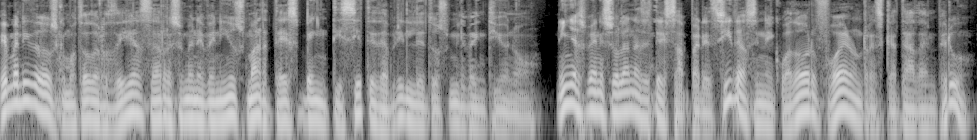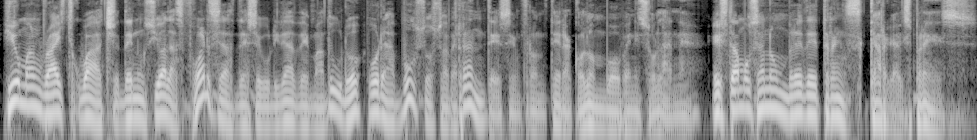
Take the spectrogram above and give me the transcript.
Bienvenidos como todos los días a Resumen EV News martes 27 de abril de 2021. Niñas venezolanas desaparecidas en Ecuador fueron rescatadas en Perú. Human Rights Watch denunció a las fuerzas de seguridad de Maduro por abusos aberrantes en frontera colombo-venezolana. Estamos a nombre de Transcarga Express.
